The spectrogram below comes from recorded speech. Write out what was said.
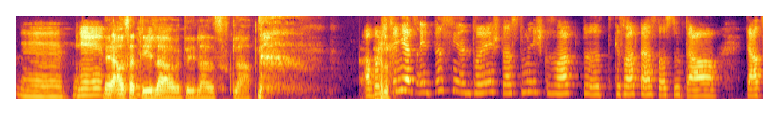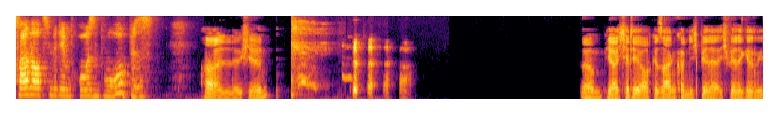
Hm, nee, Ne, außer muss ich- Dela, Dela ist klar. Aber ich bin jetzt ein bisschen enttäuscht, dass du nicht gesagt, äh, gesagt hast, dass du da der Zahnarzt mit dem großen Bohr bist. Hallöchen. Ähm, ja, ich hätte ja auch sagen können, ich wäre ich werde gerne,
